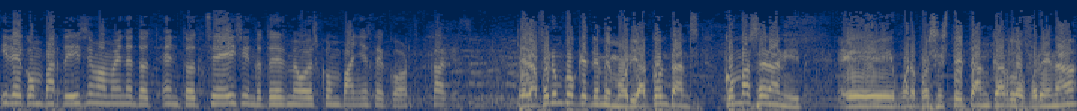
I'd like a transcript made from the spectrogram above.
i de compartir aquest moment en, tot, en tots ells i en totes les meves companyes de cort. Clar que sí. Per a fer un poquet de memòria, conta'ns, com va ser la nit? Eh, bueno, pues este tancar l'ofrena,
